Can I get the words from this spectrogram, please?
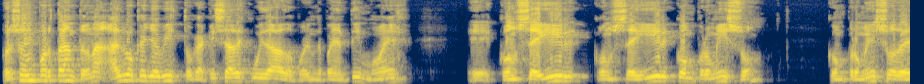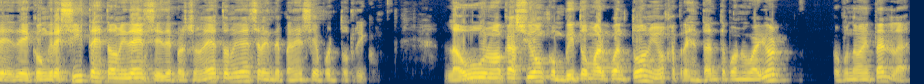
Por eso es importante, algo que yo he visto que aquí se ha descuidado por el independentismo es eh, conseguir, conseguir compromiso, compromiso de, congresistas estadounidenses y de personalidad estadounidense a la independencia de Puerto Rico. La hubo una ocasión con Vito Marco Antonio, representante por Nueva York, fue fundamental,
